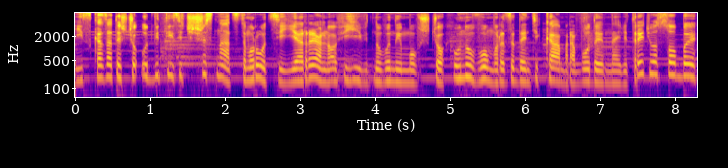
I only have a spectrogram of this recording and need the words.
І сказати, що у 2016 році я реально офігів від новини, мов що у новому резиденті камера буде не від третьої особи,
